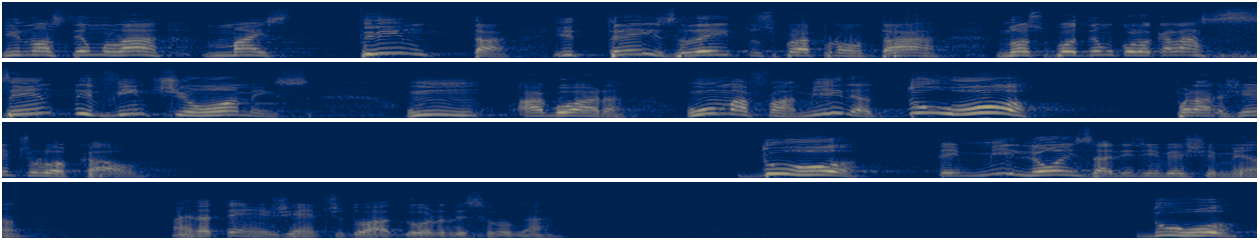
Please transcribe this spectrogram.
E nós temos lá mais 33 leitos para aprontar, nós podemos colocar lá 120 homens. Um, agora, uma família doou para a gente o local. Doou. Tem milhões ali de investimento. Ainda tem gente doadora nesse lugar. Doou.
